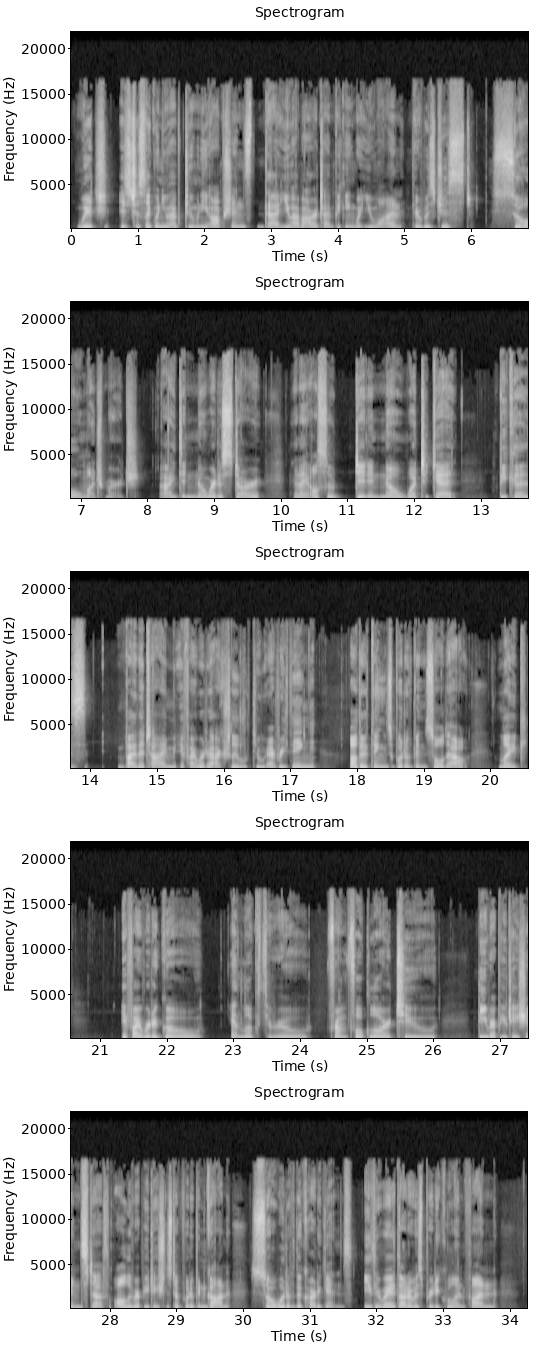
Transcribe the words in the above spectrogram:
which is just like when you have too many options that you have a hard time picking what you want. There was just so much merch. I didn't know where to start, and I also didn't know what to get because by the time, if I were to actually look through everything, other things would have been sold out. Like, if I were to go and look through from folklore to the reputation stuff. All the reputation stuff would have been gone. So would have the cardigans. Either way, I thought it was pretty cool and fun,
